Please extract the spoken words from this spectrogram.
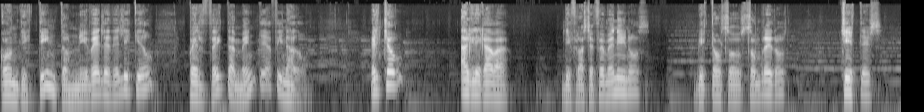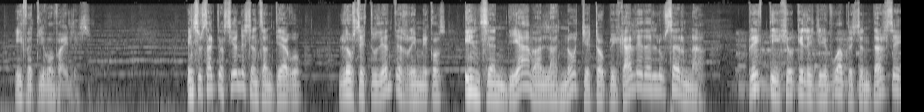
con distintos niveles de líquido perfectamente afinado. El show agregaba disfraces femeninos, vistosos sombreros, chistes y festivos bailes. En sus actuaciones en Santiago, los estudiantes rítmicos incendiaban las noches tropicales de Lucerna, prestigio que les llevó a presentarse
